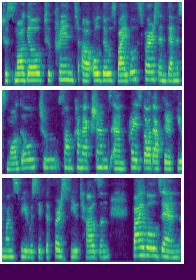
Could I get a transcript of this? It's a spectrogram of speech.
to smuggle, to print uh, all those Bibles first and then smuggle through some connections. And praise God, after a few months, we received the first few thousand Bibles and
